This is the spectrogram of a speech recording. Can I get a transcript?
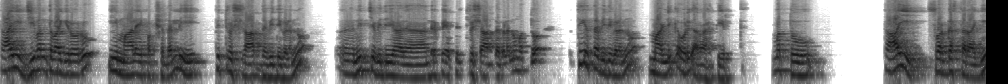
ತಾಯಿ ಜೀವಂತವಾಗಿರೋರು ಈ ಮಾಲೆ ಪಕ್ಷದಲ್ಲಿ ಪಿತೃಶ್ರಾದ್ದ ವಿಧಿಗಳನ್ನು ನಿತ್ಯ ವಿಧಿಯ ಅಂದ್ರೆ ಪಿತೃಶ್ರಾದ್ದಗಳನ್ನು ಮತ್ತು ತೀರ್ಥ ವಿಧಿಗಳನ್ನು ಮಾಡ್ಲಿಕ್ಕೆ ಅವರಿಗೆ ಅರ್ಹತೆ ಇರುತ್ತೆ. ಮತ್ತು ತಾಯಿ ಸ್ವರ್ಗಸ್ಥರಾಗಿ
